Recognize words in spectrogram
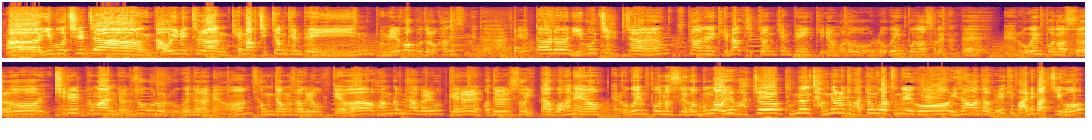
아 2부 7장 나우이 믹틀란 개막 직전 캠페인 좀 읽어보도록 하겠습니다 자, 일단은 2부 7장 후편의 개막 직전 캠페인 기념으로 로그인 보너스가 있는데 네, 로그인 보너스로 7일 동안 연속 으로 로그인을 하면 성정석 7개와 황금사과 7개를 얻을 수 있다고 하네요 네, 로그인 보너스 이거 뭔가 어디서 봤죠? 분명히 작년에도 봤던 것 같은데 이거 이상하다 왜 이렇게 많이 봤지 이거?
